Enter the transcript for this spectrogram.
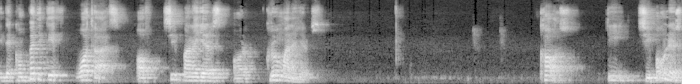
in the competitive waters of ship managers or crew managers? Cost. The ship owners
